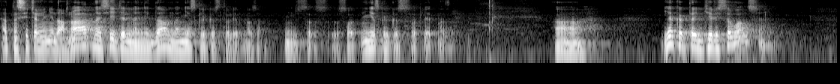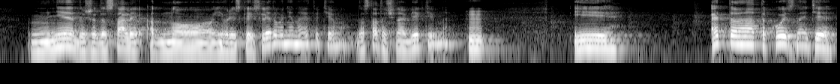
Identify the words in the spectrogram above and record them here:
Относительно недавно. А относительно недавно, несколько сто лет назад. Сот, несколько сот лет назад. А, я как-то интересовался. Мне даже достали одно еврейское исследование на эту тему, достаточно объективное. Угу. И это такой, знаете,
